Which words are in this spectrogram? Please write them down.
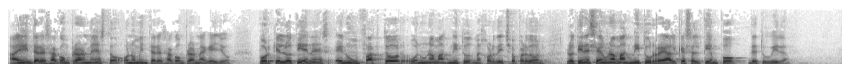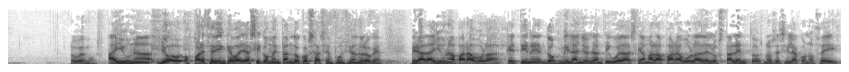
¿A mí me interesa comprarme esto o no me interesa comprarme aquello? Porque lo tienes en un factor o en una magnitud, mejor dicho, perdón, lo tienes en una magnitud real, que es el tiempo de tu vida. ¿Lo vemos? Hay una. Yo, ¿Os parece bien que vaya así comentando cosas en función de lo que.? Mirad, hay una parábola que tiene dos mil años de antigüedad, se llama la parábola de los talentos. No sé si la conocéis,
